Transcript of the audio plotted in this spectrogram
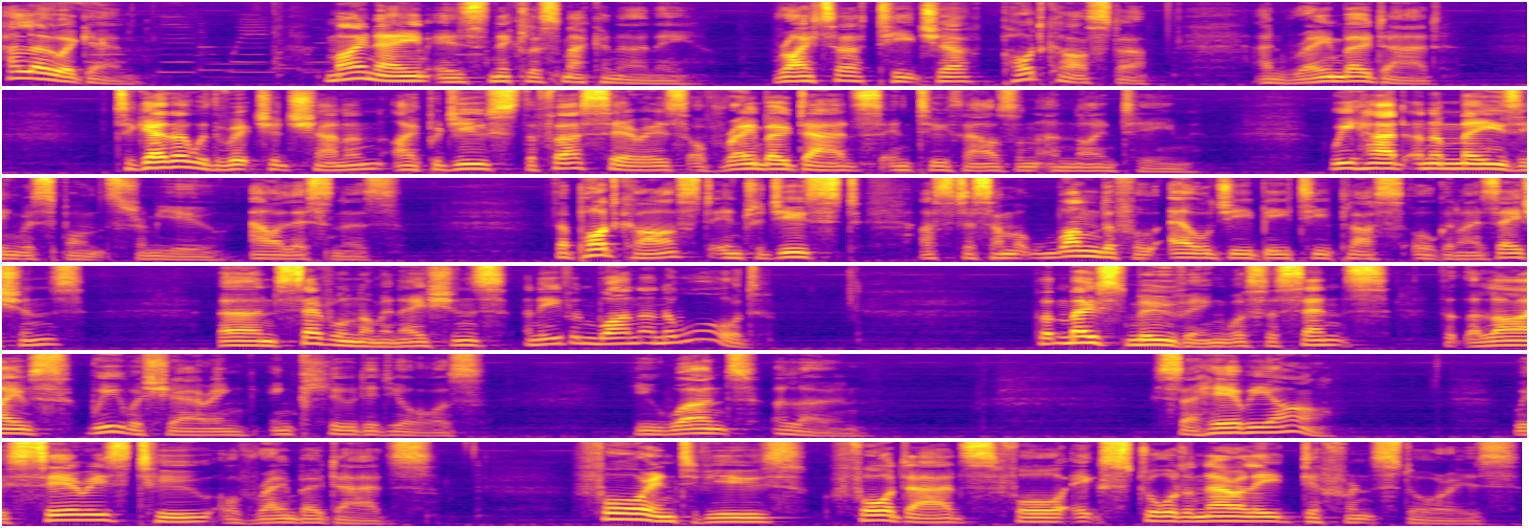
Hello again. My name is Nicholas McInerney, writer, teacher, podcaster, and Rainbow Dad. Together with Richard Shannon, I produced the first series of Rainbow Dads in 2019. We had an amazing response from you, our listeners. The podcast introduced us to some wonderful LGBT plus organisations, earned several nominations, and even won an award. But most moving was the sense that the lives we were sharing included yours. You weren't alone. So here we are, with Series 2 of Rainbow Dads. Four interviews, four dads, four extraordinarily different stories.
